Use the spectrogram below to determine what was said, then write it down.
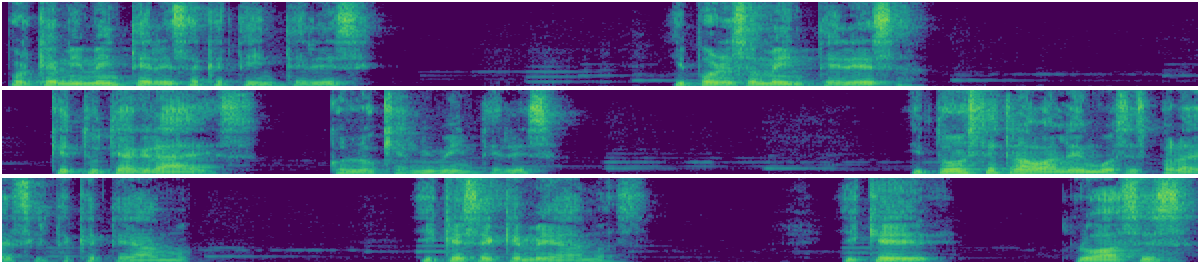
porque a mí me interesa que te interese. Y por eso me interesa que tú te agrades con lo que a mí me interesa. Y todo este trabalenguas es para decirte que te amo y que sé que me amas y que lo haces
